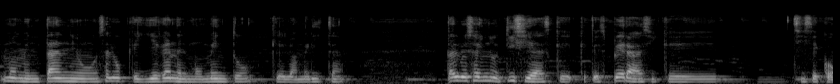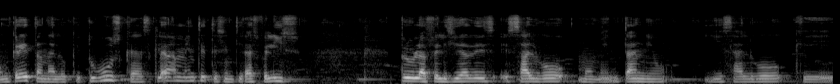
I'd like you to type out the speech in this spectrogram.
momentáneo, es algo que llega en el momento que lo amerita. Tal vez hay noticias que, que te esperas y que si se concretan a lo que tú buscas, claramente te sentirás feliz. Pero la felicidad es, es algo momentáneo y es algo que,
